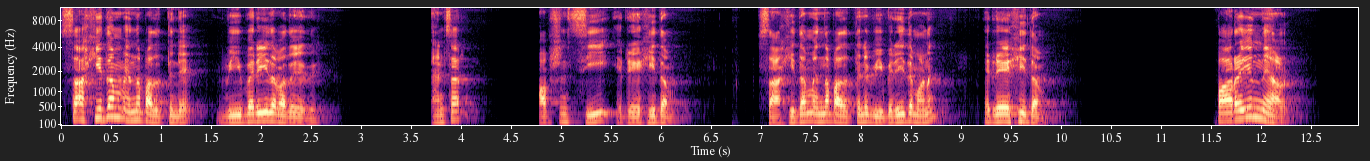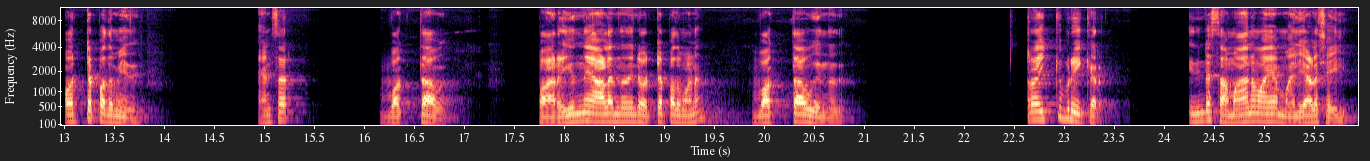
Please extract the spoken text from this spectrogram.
സഹിതം എന്ന പദത്തിന്റെ വിപരീത പദം ഏത്? ആൻസർ ഓപ്ഷൻ സി രഹിതം. സഹിതം എന്ന പദത്തിന്റെ വിപരീതമാണ് രഹിതം. പറയുന്നയാൾ ഒറ്റപ്പദമേത് ആൻസർ വക്താവ്. പറയുന്നയാൾ എന്നതിന്റെ ഒറ്റപ്പദമാണ് വക്താവ് എന്നത്. സ്ട്രൈക്ക് ബ്രേക്കർ ഇതിന്റെ സമാനമായ മലയാള ശൈലി.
